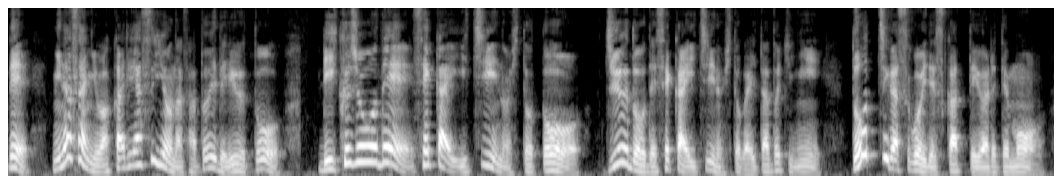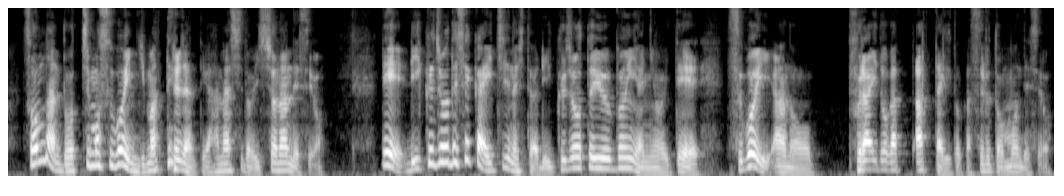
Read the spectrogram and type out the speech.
で、皆さんにわかりやすいような例えで言うと、陸上で世界1位の人と、柔道で世界1位の人がいた時に、どっちがすごいですかって言われても、そんなんどっちもすごいに決まってるじゃんっていう話と一緒なんですよ。で、陸上で世界一位の人は陸上という分野において、すごい、あの、プライドがあったりとかすると思うんですよ。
